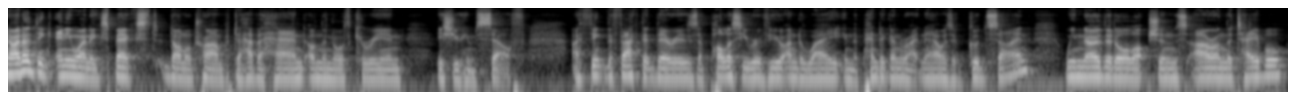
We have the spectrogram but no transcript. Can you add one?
Now, I don't think anyone expects Donald Trump to have a hand on the North Korean issue himself. I think the fact that there is a policy review underway in the Pentagon right now is a good sign. We know that all options are on the table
